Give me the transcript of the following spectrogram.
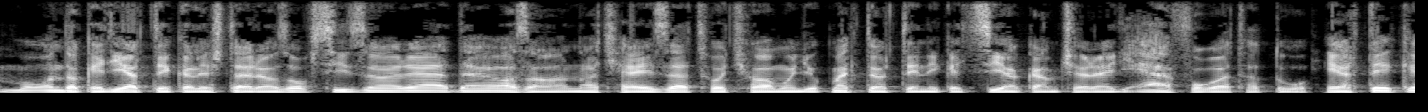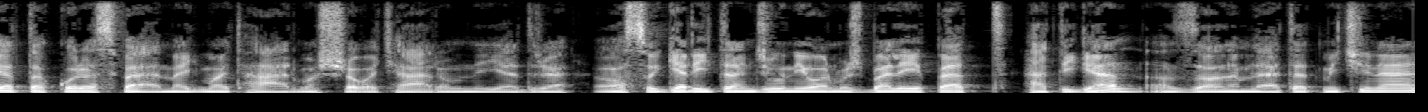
mondok egy értékelést erre az off-seasonre, de az a nagy helyzet, hogyha mondjuk megtörténik egy Siakam csere egy elfogadható értékért, akkor ez felmegy majd hármasra vagy háromnegyedre. Az, hogy Gary Trent Jr. most belépett, hát igen, azzal nem lehetett mit csinálni.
